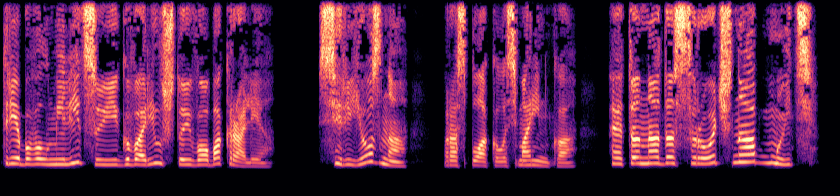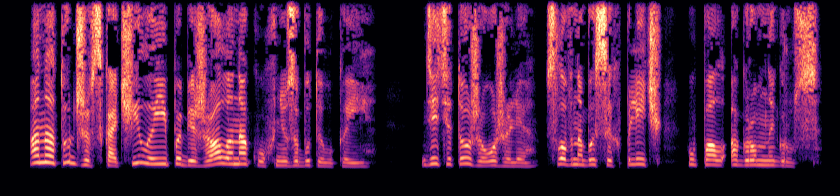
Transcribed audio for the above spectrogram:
требовал милицию и говорил, что его обокрали». «Серьезно?» — расплакалась Маринка. «Это надо срочно обмыть!» Она тут же вскочила и побежала на кухню за бутылкой. Дети тоже ожили, словно бы с их плеч упал огромный груз.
